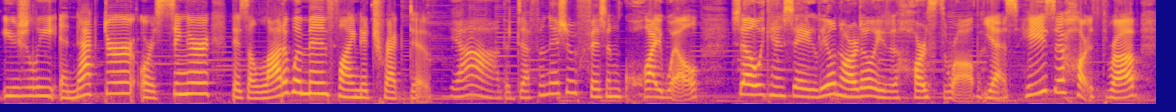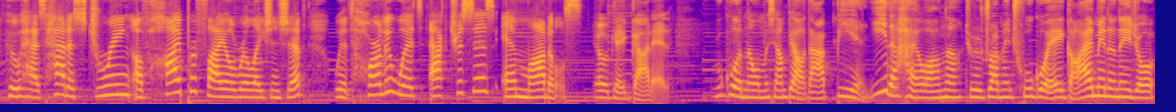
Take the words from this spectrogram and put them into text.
usually an actor or singer, there's a lot of women find attractive. Yeah, the definition fits him quite well. So we can say Leonardo is a heartthrob. Yes, he's a heartthrob who has has had a string of high profile relationships with Hollywood actresses and models. Okay, got it. 如果呢，我们想表达贬义的海王呢，就是专门出轨、搞暧昧的那种。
